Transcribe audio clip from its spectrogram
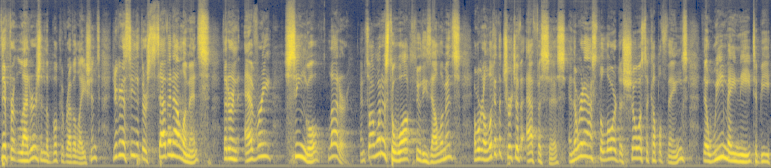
different letters in the book of Revelations, you're going to see that there's seven elements that are in every single letter. And so I want us to walk through these elements, and we're going to look at the church of Ephesus, and then we're going to ask the Lord to show us a couple things that we may need to be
